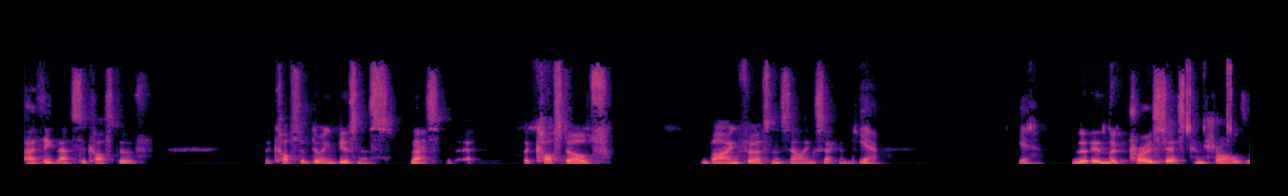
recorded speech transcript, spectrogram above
I think that's the cost of the cost of doing business. That's yeah. the cost of buying first and selling second. Yeah. Yeah. The, the process controls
